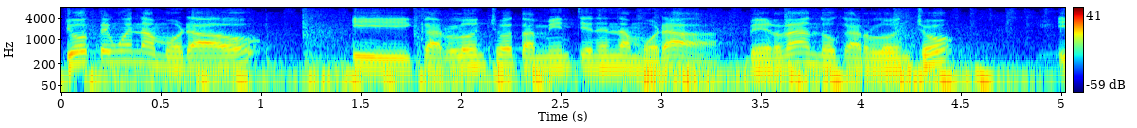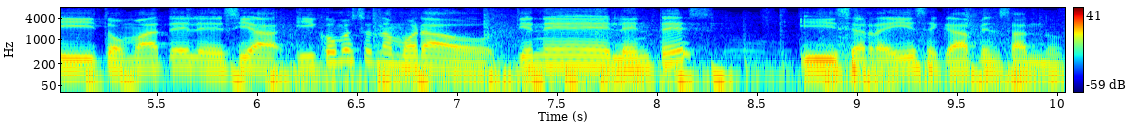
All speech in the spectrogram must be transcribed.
yo tengo enamorado y Carloncho también tiene enamorada, ¿verdad, no, Carloncho? Y Tomate le decía, ¿y cómo está enamorado? ¿Tiene lentes? Y se reía y se quedaba pensando.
